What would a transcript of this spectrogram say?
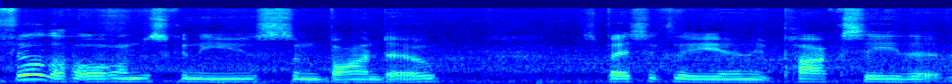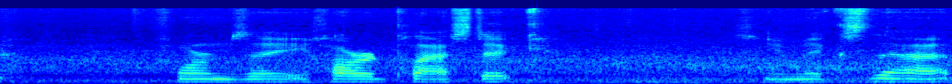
Fill the hole, I'm just going to use some Bondo it's basically an epoxy that forms a hard plastic. So you mix that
